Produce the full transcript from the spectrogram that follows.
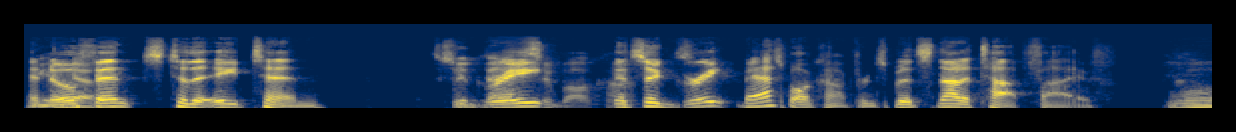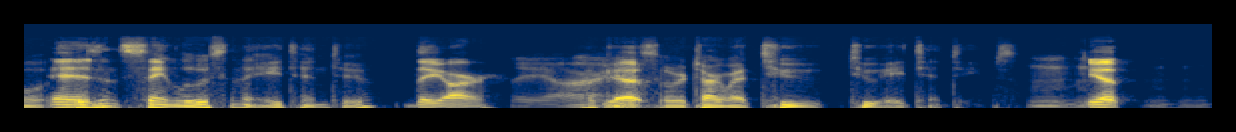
And no Yeah. offense to the A10, it's a great, basketball it's a conference. great basketball conference, but it's not a top five. Well, And- isn't St. Louis in the A10 too? They are. They are. Okay, Yep. so we're talking about two two A10 teams. Mhm, Yep. mhm.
